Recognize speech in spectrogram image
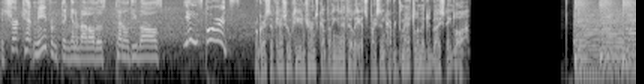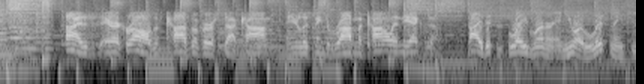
It sure kept me from thinking about all those penalty balls. Yay, sports! Progressive Casualty Insurance Company and affiliates. Price and coverage match limited by state law. Hi, this is Eric Rawls of Cosmoverse.com, and you're listening to Rob McConnell in the X Zone. Hi, this is Blade Runner, and you are listening to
